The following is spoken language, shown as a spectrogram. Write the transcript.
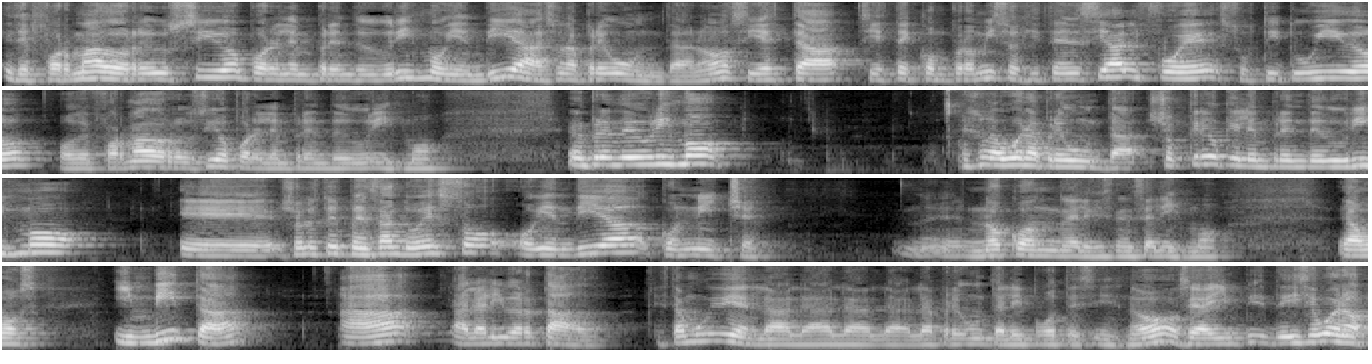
deformado, reducido por el emprendedurismo hoy en día. Es una pregunta, ¿no? Si, esta, si este compromiso existencial fue sustituido o deformado reducido por el emprendedurismo. Emprendedurismo es una buena pregunta. Yo creo que el emprendedurismo, eh, yo lo estoy pensando eso hoy en día con Nietzsche, eh, no con el existencialismo. Digamos, invita a, la libertad. Está muy bien la, pregunta, la hipótesis, ¿no? O sea, dice, bueno,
